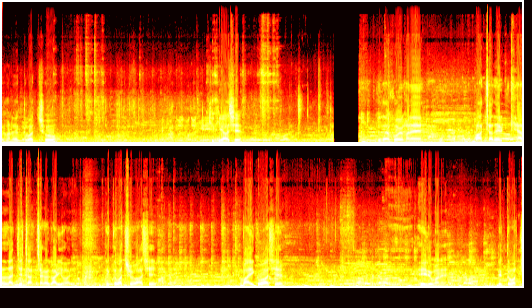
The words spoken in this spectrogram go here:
এখানে দেখতে পাচ্ছ কি কি আছে। তো দেখো, এখানে বাচ্চাদের খেলনার যে চার চাকা গাড়ি হয়, দেখতে পাচ্ছ, আছে। বাইকও আছে। এই দোকানে দেখতে পাচ্ছ।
